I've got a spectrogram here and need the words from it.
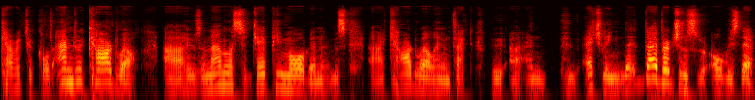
character called Andrew Cardwell, uh, who's an analyst at J.P. Morgan. It was uh, Cardwell who, in fact, who uh, and who actually divergences were always there.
